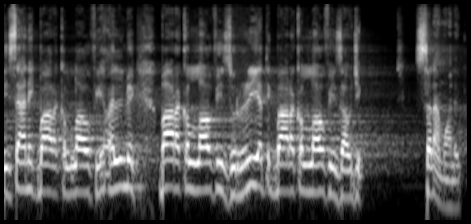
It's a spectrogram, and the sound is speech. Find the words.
লিসানিক, বারাকাল্লাহ ফি আলমিক বারাকাল্লাহ ফি জুরিয়াতিক বারাকাল্লাহ ফি জাউজিক সালামু আলাইকুম।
